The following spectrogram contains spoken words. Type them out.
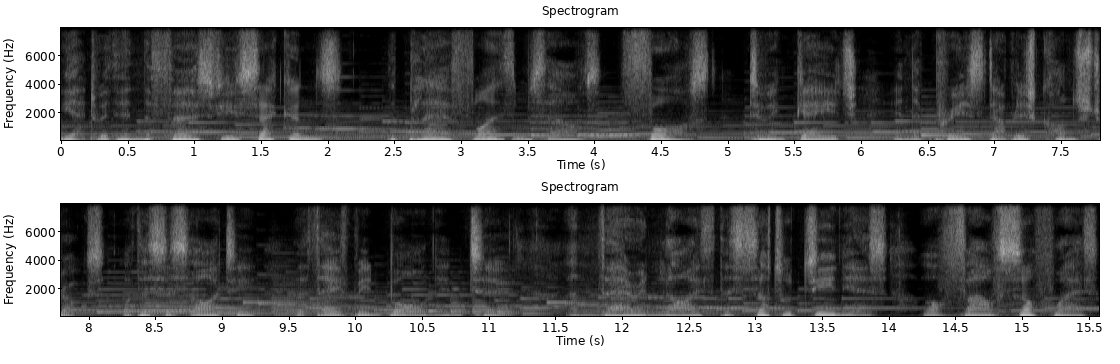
Yet within the first few seconds, the player finds themselves forced to engage in the pre established constructs of the society that they've been born into. And therein lies the subtle genius of Valve Software's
